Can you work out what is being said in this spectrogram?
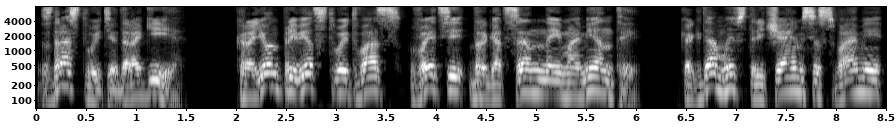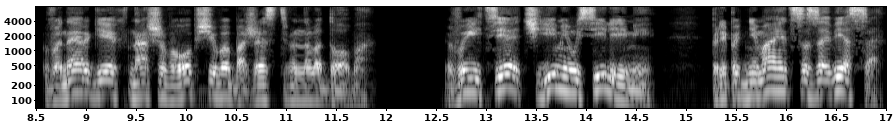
Здравствуйте, дорогие! Крайон приветствует вас в эти драгоценные моменты, когда мы встречаемся с вами в энергиях нашего общего божественного дома. Вы те, чьими усилиями приподнимается завеса,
